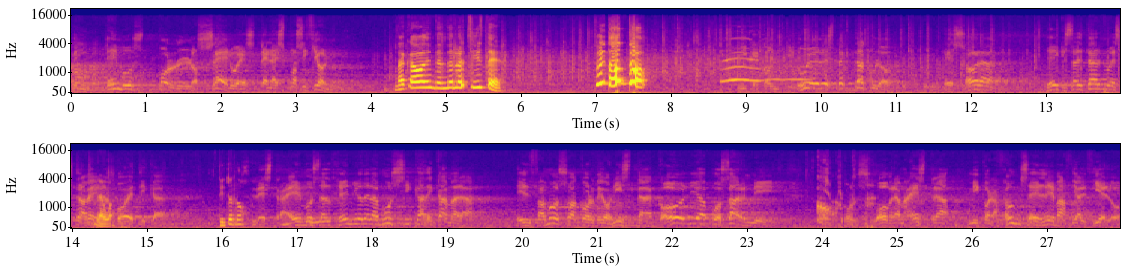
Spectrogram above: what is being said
Brindemos por los héroes de la exposición. No acabo de entender los chistes. ¡Soy tonto! y que continúe el espectáculo. Es hora de exaltar nuestra vena poética. Tito rojo. Les traemos al genio de la música de cámara, el famoso acordeonista Kolia Posarni, con su obra maestra, mi corazón se eleva hacia el cielo,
